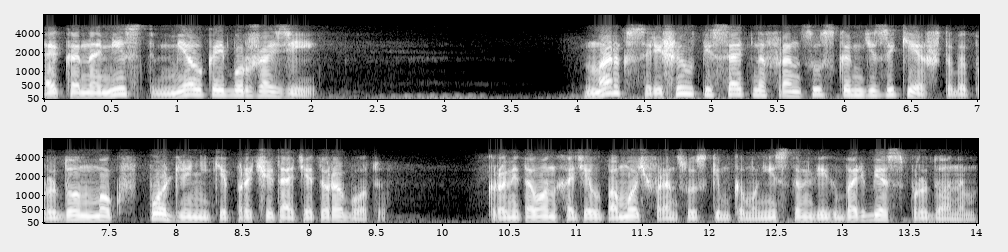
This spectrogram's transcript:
экономист мелкой буржуазии. Маркс решил писать на французском языке, чтобы Прудон мог в подлиннике прочитать эту работу. Кроме того, он хотел помочь французским коммунистам в их борьбе с Прудоном.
